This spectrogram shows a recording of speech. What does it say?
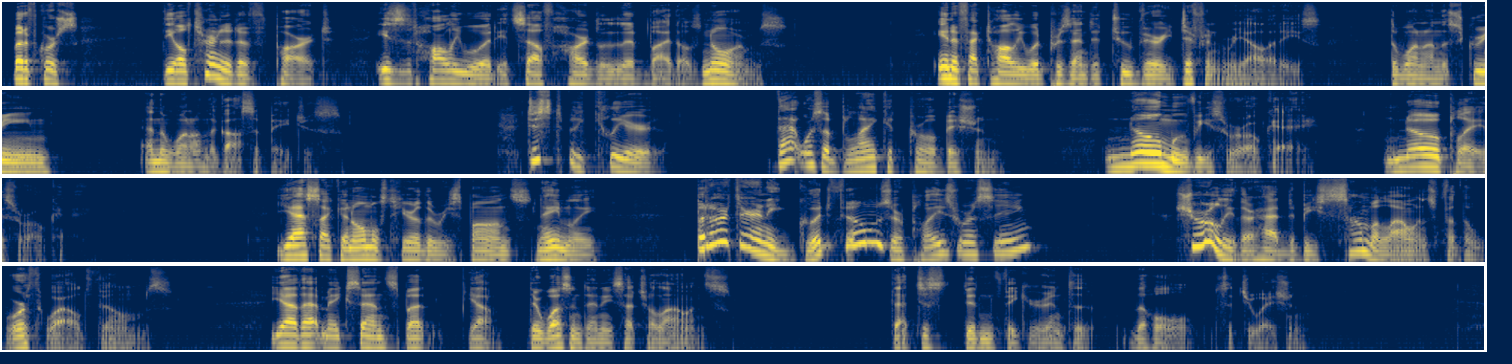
But of course, the alternative part is that Hollywood itself hardly lived by those norms. In effect, Hollywood presented two very different realities the one on the screen and the one on the gossip pages. Just to be clear, that was a blanket prohibition. No movies were okay. No plays were okay. Yes, I can almost hear the response, namely, but aren't there any good films or plays we're seeing? Surely there had to be some allowance for the worthwhile films. Yeah, that makes sense, but yeah, there wasn't any such allowance that just didn't figure into the whole situation.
